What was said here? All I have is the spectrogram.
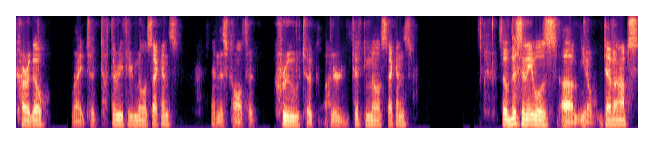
cargo, right, took 33 milliseconds, and this call to crew took 150 milliseconds. So this enables, um, you know, DevOps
